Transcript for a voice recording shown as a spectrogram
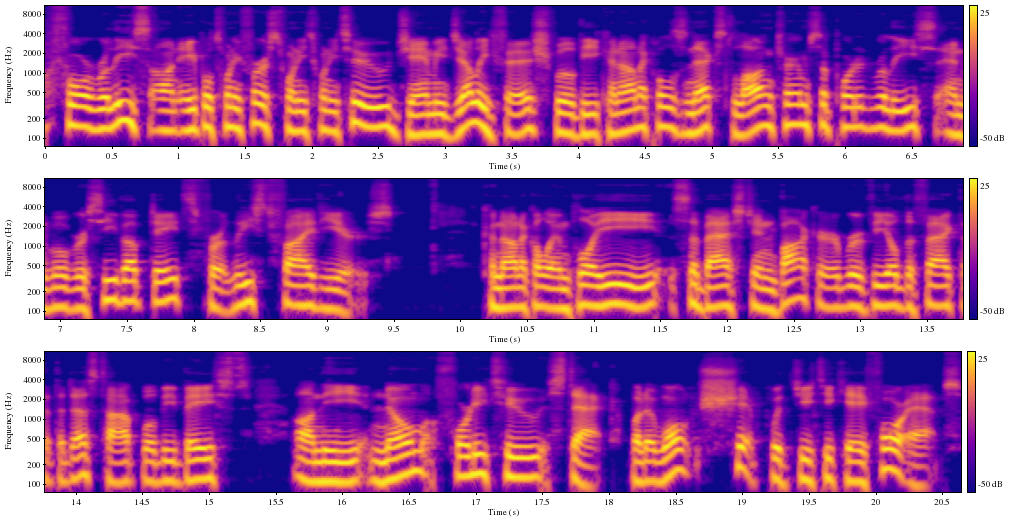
for release on April 21st, 2022, Jammy Jellyfish will be Canonical's next long term supported release and will receive updates for at least five years. Canonical employee Sebastien Bacher revealed the fact that the desktop will be based on the GNOME 42 stack, but it won't ship with GTK4 apps.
